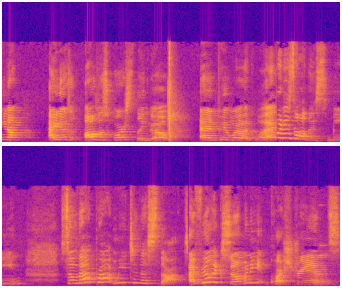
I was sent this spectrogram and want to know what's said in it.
You know, I use all this horse lingo and people are like, what? What does all this mean? So that brought me to this thought. I feel like so many equestrians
